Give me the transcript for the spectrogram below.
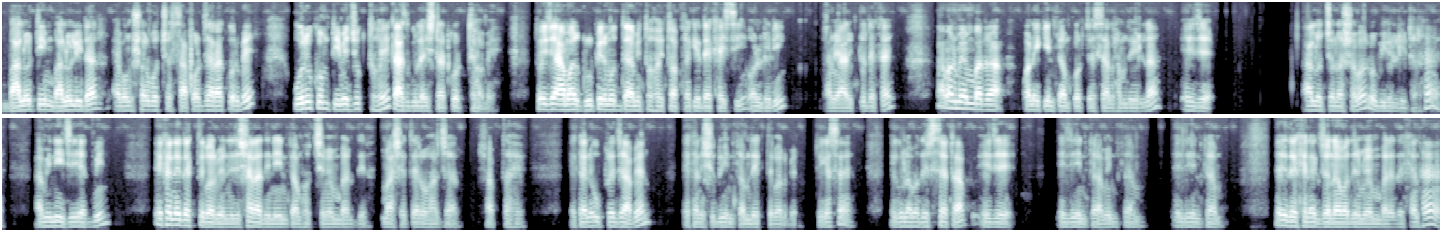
ভালো টিম, ভালো লিডার এবং সর্বোচ্চ সাপোর্ট যারা করবে, ওরকম টিমে যুক্ত হয়ে কাজগুলা স্টার্ট করতে হবে। তো এই যে আমার গ্রুপের মধ্যে আমি তো হয়তো আপনাকে দেখাইছি অলরেডি। আমি আরেকটু দেখাই। আমার মেম্বাররা অনেক ইনকাম করতেছে আলহামদুলিল্লাহ। এই যে আলোচনা সভা রবিউল লিডার, হ্যাঁ? আমি নিজেই অ্যাডমিন। এখানে দেখতে পারবেন যে সারাদিন ইনকাম হচ্ছে মেম্বারদের। মাসে ১৩,০০০, সপ্তাহে। এখানে উপরে যাবেন, এখানে শুধু ইনকাম দেখতে পারবেন। ঠিক আছে? এগুলো আমাদের সেটআপ। এই যে, এই যে ইনকাম, ইনকাম, এই যে ইনকাম। এই দেখেন একজন আমাদের মেম্বারে দেখেন, হ্যাঁ?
